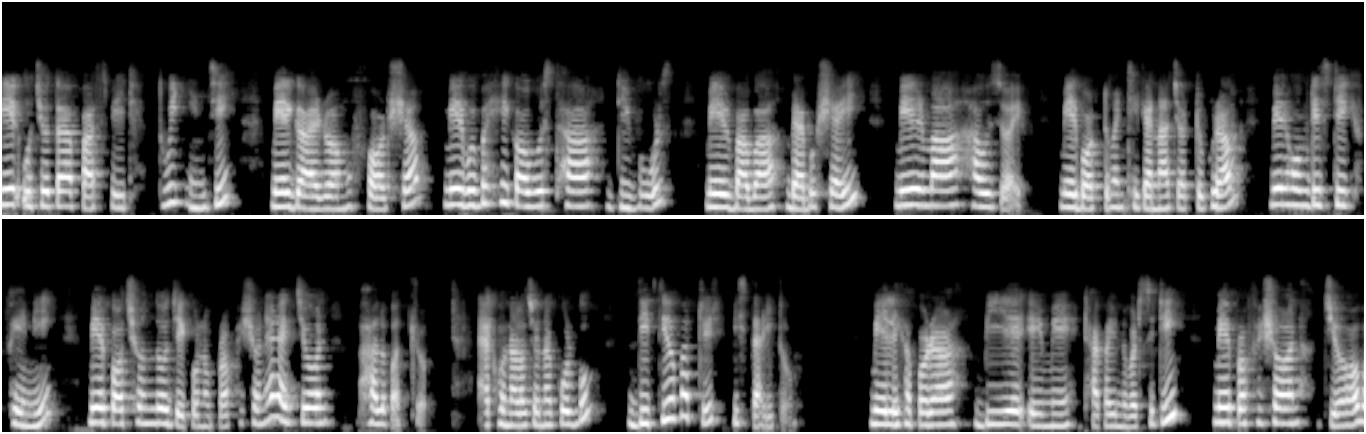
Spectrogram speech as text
মেয়ের উচ্চতা পাঁচ ফিট দুই ইঞ্চি মেয়ের গায়ের রং ফর্সা, মেয়ের বৈবাহিক অবস্থা ডিভোর্স মেয়ের বাবা ব্যবসায়ী, মেয়ের মা হাউসওয়াইফ মেয়ের বর্তমান ঠিকানা চট্টগ্রাম, মেয়ের হোম ডিস্ট্রিক্ট ফেনী, মেয়ের পছন্দ যে কোনো প্রফেশনের একজন ভালো পাত্র। এখন আলোচনা করব দ্বিতীয় পাত্রের বিস্তারিত। মেয়ের লেখাপড়া BA M A Dhaka university মেয়ের প্রফেশন জব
